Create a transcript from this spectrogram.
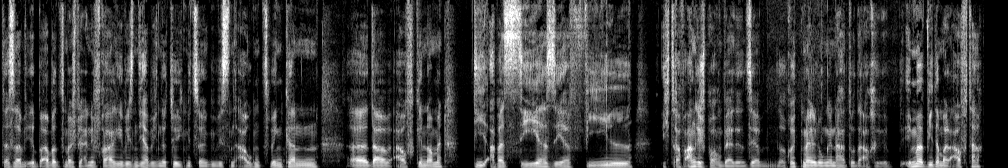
Das ist aber zum Beispiel eine Frage gewesen, die habe ich natürlich mit so einem gewissen Augenzwinkern äh, da aufgenommen, die aber sehr, sehr viel ich darauf angesprochen werde und sehr Rückmeldungen hat oder auch immer wieder mal auftaucht,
